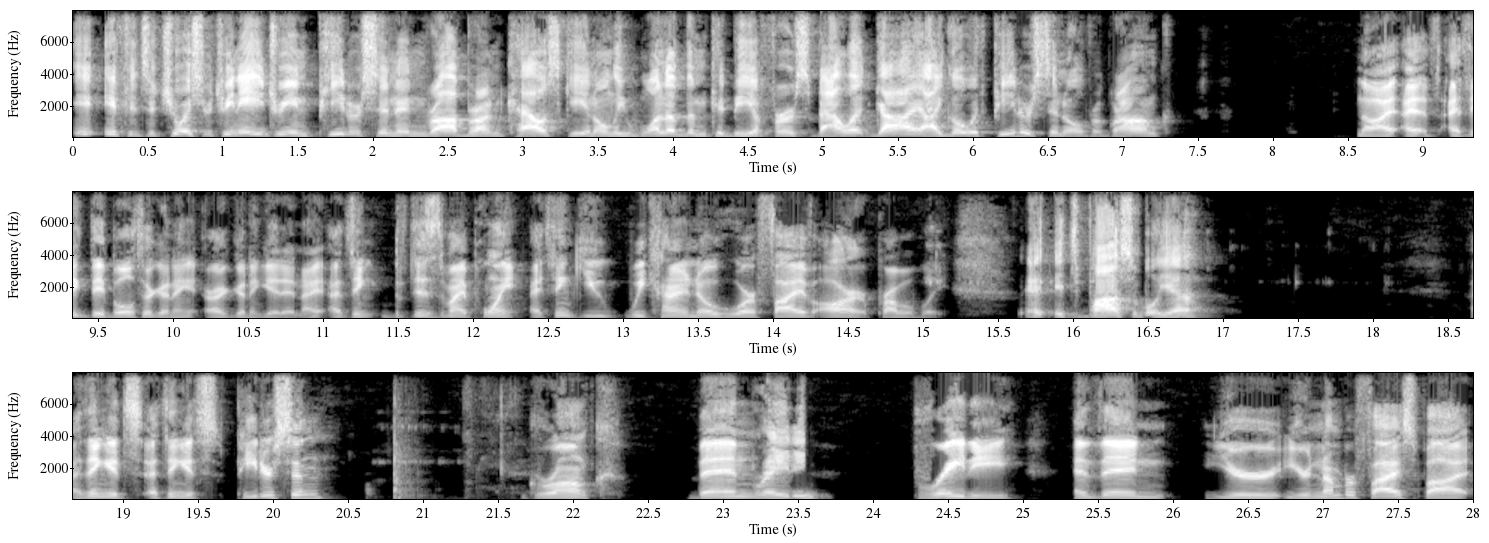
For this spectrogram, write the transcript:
if it's a choice between Adrian Peterson and Rob Gronkowski, and only one of them could be a first ballot guy, I go with Peterson over Gronk. No, I, I, I think they both are gonna are gonna get in. I, I think this is my point. I think you we kind of know who our five are probably. It's possible, yeah. I think it's I think it's Peterson, Gronk, Ben, Brady, Brady, and then your your number five spot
